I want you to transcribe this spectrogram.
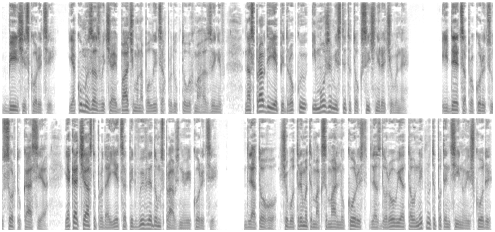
Більшість кориці, яку ми зазвичай бачимо на полицях продуктових магазинів, насправді є підробкою і може містити токсичні речовини. Йдеться про корицю сорту касія, яка часто продається під виглядом справжньої кориці. Для того, щоб отримати максимальну користь для здоров'я та уникнути потенційної шкоди,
